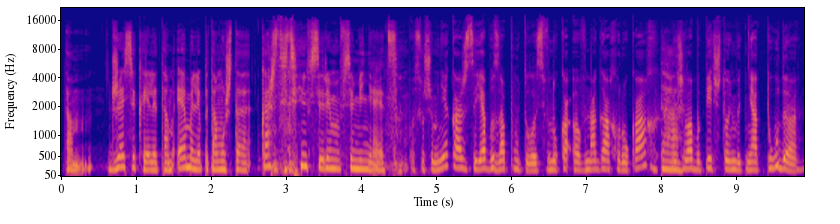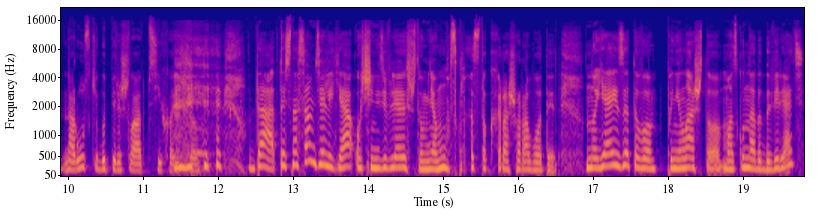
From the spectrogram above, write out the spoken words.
там Джессика или там Эмили, потому что каждый день все время все меняется. Слушай, мне кажется, я бы запуталась в, нука- в ногах и руках, да. начала бы петь что-нибудь не оттуда, на русский бы перешла от психа еще. Да, то есть на самом деле я очень удивляюсь, что у меня мозг настолько хорошо работает. Но я из этого поняла, что мозгу надо доверять,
